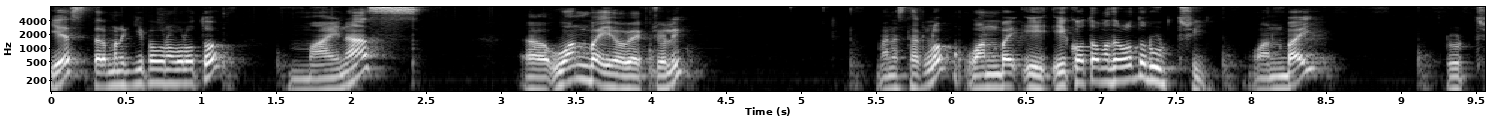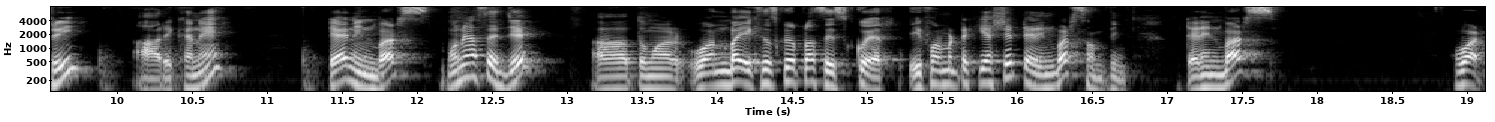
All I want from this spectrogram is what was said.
ইয়েস তার মানে কী পাবো না বলো তো মাইনাস ওয়ান বাই হবে অ্যাকচুয়ালি মাইনাস থাকল ওয়ান বাই এ এ কত আমাদের বলো তো root three one by root three আর এখানে টেন ইনভার্স মনে আছে যে তোমার one by x square plus square এই ফর্মেটটা কি আসে? Tan inverse something tan inverse what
